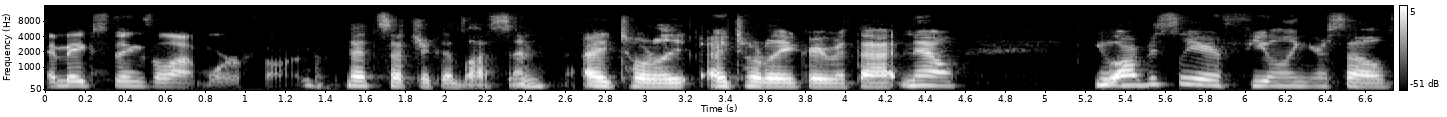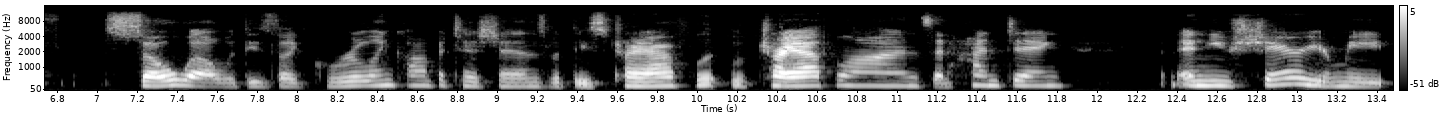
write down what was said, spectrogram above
it makes things a lot more fun. That's such a good lesson. I totally I totally agree with that. Now, you obviously are fueling yourself so well with these like grueling competitions, with these triath- triathlons and hunting, and you share your meat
